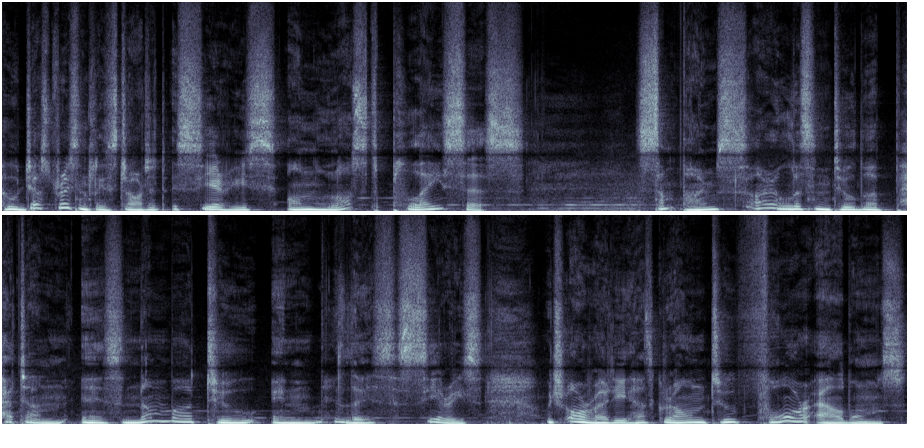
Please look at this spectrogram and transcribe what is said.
who just recently started a series on lost places. Sometimes I listen to the pattern is number two in this series, which already has grown to four albums.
